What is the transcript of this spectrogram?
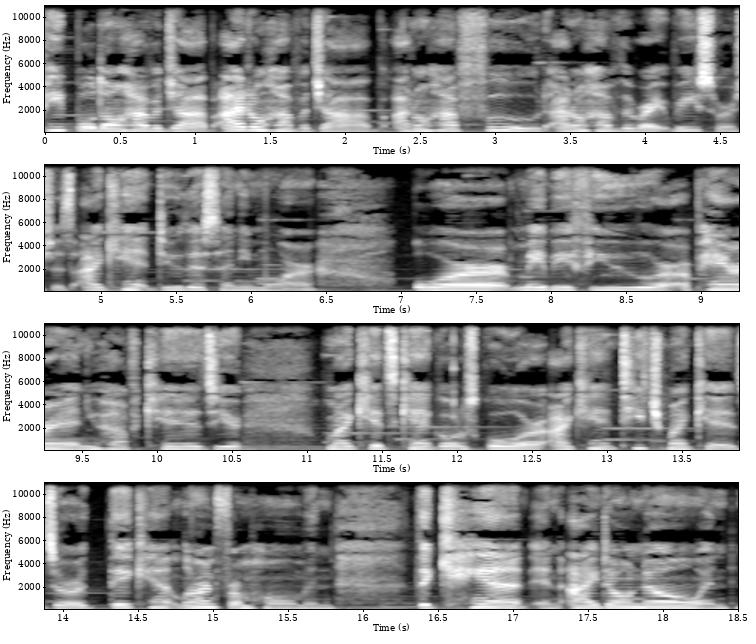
people don't have a job. I don't have a job. I don't have food. I don't have the right resources. I can't do this anymore. Or maybe if you are a parent and you have kids, you my kids can't go to school or I can't teach my kids or they can't learn from home and the can't and I don't know and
